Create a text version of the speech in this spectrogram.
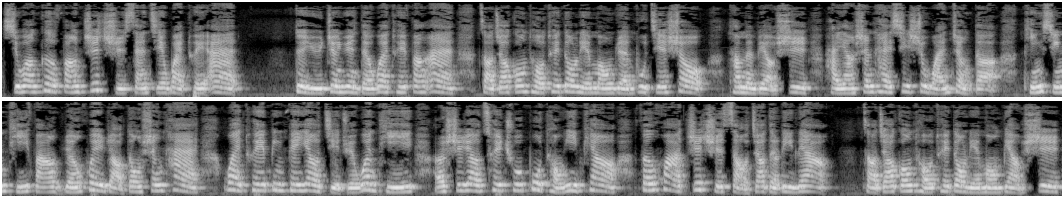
希望各方支持三阶外推案。对于政院的外推方案，早教公投推动联盟仍不接受。他们表示，海洋生态系是完整的，平行提防仍会扰动生态。外推并非要解决问题，而是要催出不同意票，分化支持早教的力量。早教公投推动联盟表示，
